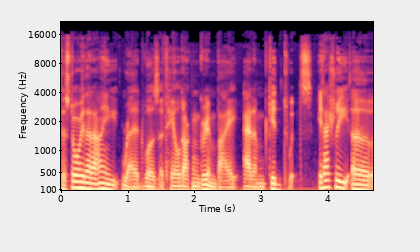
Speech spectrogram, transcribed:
the story that I read was A Tale Dark and Grimm by Adam Gidwitz. It's actually a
